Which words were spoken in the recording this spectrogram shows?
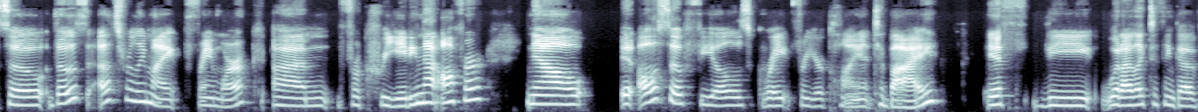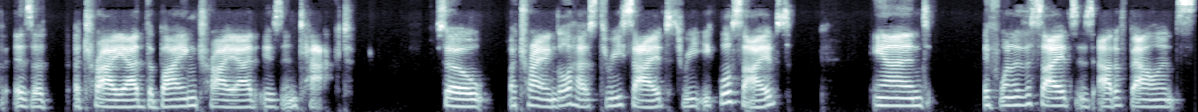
So those that's really my framework um, for creating that offer. Now, it also feels great for your client to buy if the what I like to think of as a, a triad, the buying triad is intact. So a triangle has three sides, three equal sides. And if one of the sides is out of balance,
